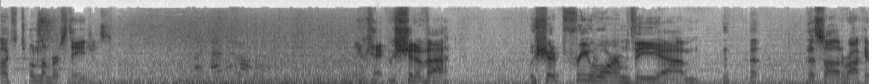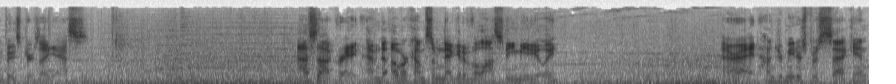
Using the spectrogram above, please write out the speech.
Oh, it's total number of stages. Okay, we should have uh, we should have pre-warmed the um, the solid rocket boosters, I guess. That's not great. Having to overcome some negative velocity immediately. All right, 100 meters per second.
